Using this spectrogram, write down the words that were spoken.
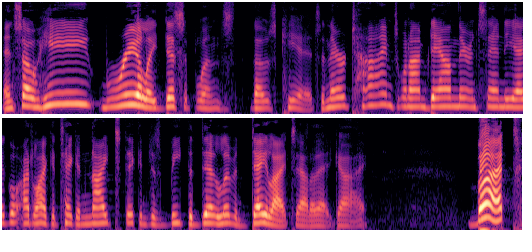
And so he really disciplines those kids. And there are times when I'm down there in San Diego, I'd like to take a nightstick and just beat the living daylights out of that guy. But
